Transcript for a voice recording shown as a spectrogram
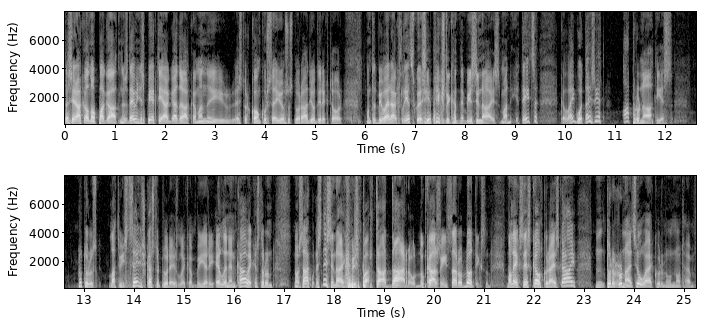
tas ir atkal no pagātnes. 95. gadā, kad man, tur konkursējos uz to radiodirektoru, un tad bija vairākas lietas, ko es iepriekš nekad nebiju zinājis. Man ieteica, ka vajagot aiziet aprunāties. Nu, tur uz Latvijas ceļš, kas tur toreiz laikam, bija arī LNK vai kas tur. Un no sākuma es nezināju, ka vispār tā dara un nu, kā šī saruna notiks. Un, man liekas, es kaut kur aizgāju. Tur runāja cilvēki, kur nu, no tām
